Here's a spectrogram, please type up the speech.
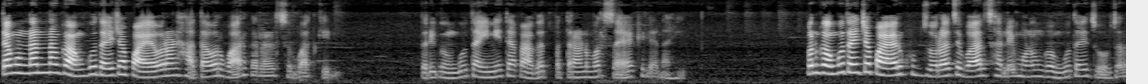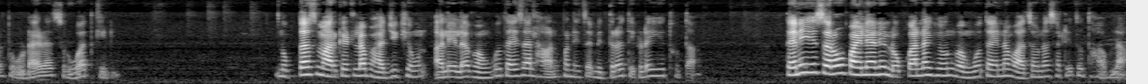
त्या गुंडांना गंगूताईच्या पायावर आणि हातावर वार करायला सुरुवात केली. तरी गंगूताईंनी त्या कागदपत्रांवर सह्या केल्या नाहीत. पण गंगूताईच्या पायावर खूप जोराचे वार झाले म्हणून गंगूताई जोरजोरात ओरडायला सुरुवात केली. नुकताच मार्केटला भाजी घेऊन आलेला गंगूताईचा लहानपणीचा मित्र तिकडे येत होता. त्याने हे सर्व पाहिले आणि लोकांना घेऊन गंगूताईंना वाचवण्यासाठी तो धावला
